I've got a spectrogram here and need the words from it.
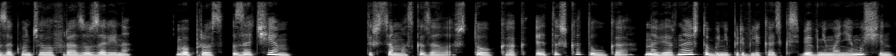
закончила фразу Зарина. Вопрос «Зачем?» Ты ж сама сказала, что как эта шкатулка, наверное, чтобы не привлекать к себе внимание мужчин.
